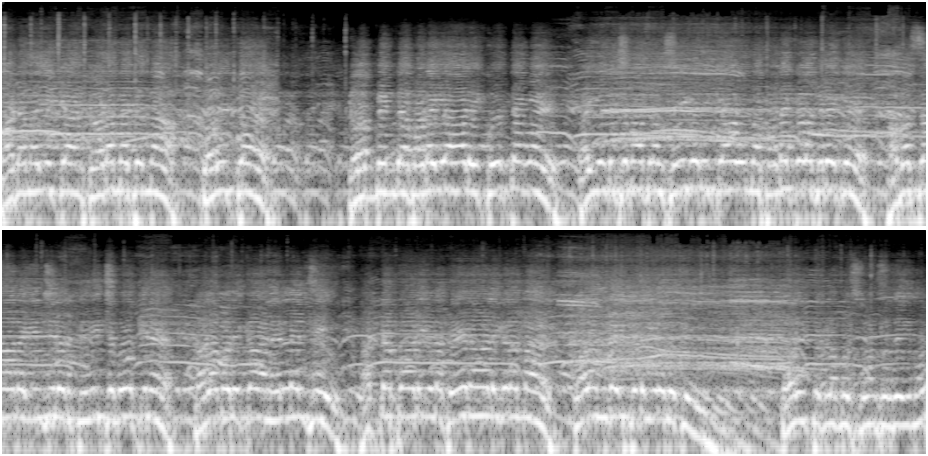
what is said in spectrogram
പടനയിക്കാൻ കടന്നെത്തുന്ന ക്ലബിന്റെ പടയാളി കൂട്ടങ്ങൾ കൈയടിച്ച് മാത്രം സ്വീകരിക്കാവുന്ന പടക്കളത്തിലേക്ക് അവസാന ഇഞ്ചിലൊരു തിരിച്ചു പോക്കിന് കളമൊരുക്കാൻ എൽ എൽ ജി അട്ടപ്പാടിയുടെ പേരാളികളെന്നാൽ കളം കൈപ്പിടുന്നത് ക്ലബ് സ്പോൺസർ ചെയ്യുന്നു.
